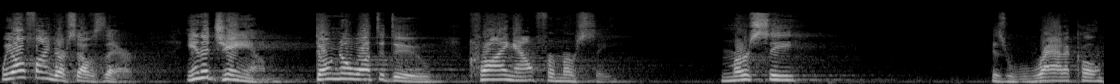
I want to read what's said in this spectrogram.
We all find ourselves there, in a jam, don't know what to do, crying out for mercy. Mercy is radical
